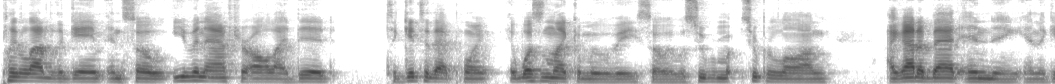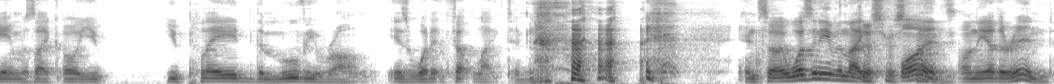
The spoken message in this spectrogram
played a lot of the game, and so even after all I did to get to that point, it wasn't like a movie, so it was super super long. I got a bad ending, and the game was like, "Oh, you you played the movie wrong," is what it felt like to me. and so it wasn't even like fun Disrespect. on the other end.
